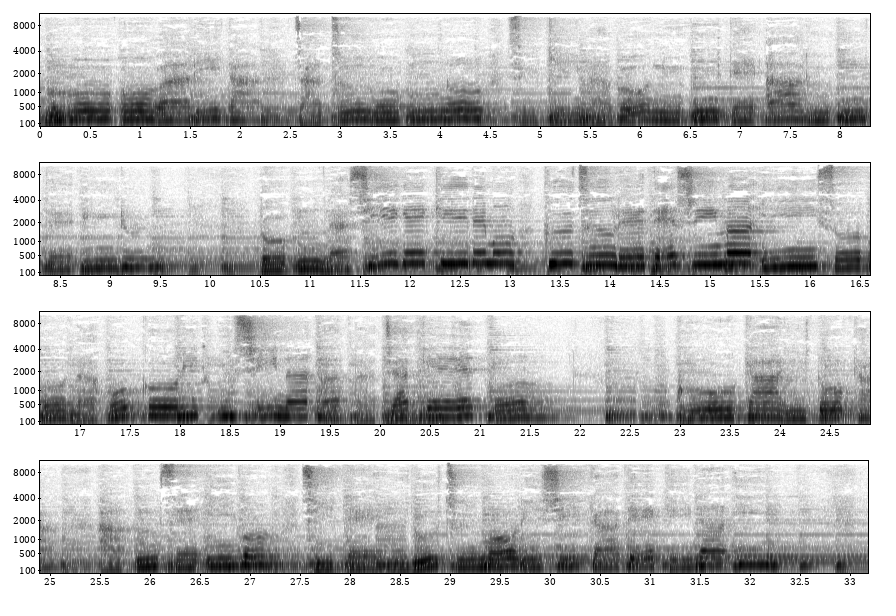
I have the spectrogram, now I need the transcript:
もう終わりだ雑音の隙間を抜いて歩どんな刺激でも崩れてしまいそうな誇り失ったジャケット。後悔とか反省をしているつもりしかできない。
